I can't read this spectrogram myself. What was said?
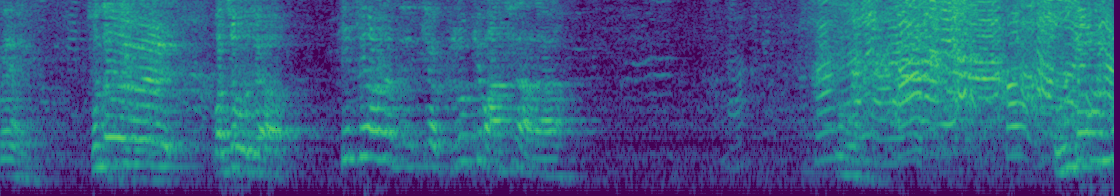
네. 정답을 맞춰보세요. 힌트 하나 드릴게요. 그렇게 많진 않아요. ฮะอะไรอะต้อง 정답은요?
